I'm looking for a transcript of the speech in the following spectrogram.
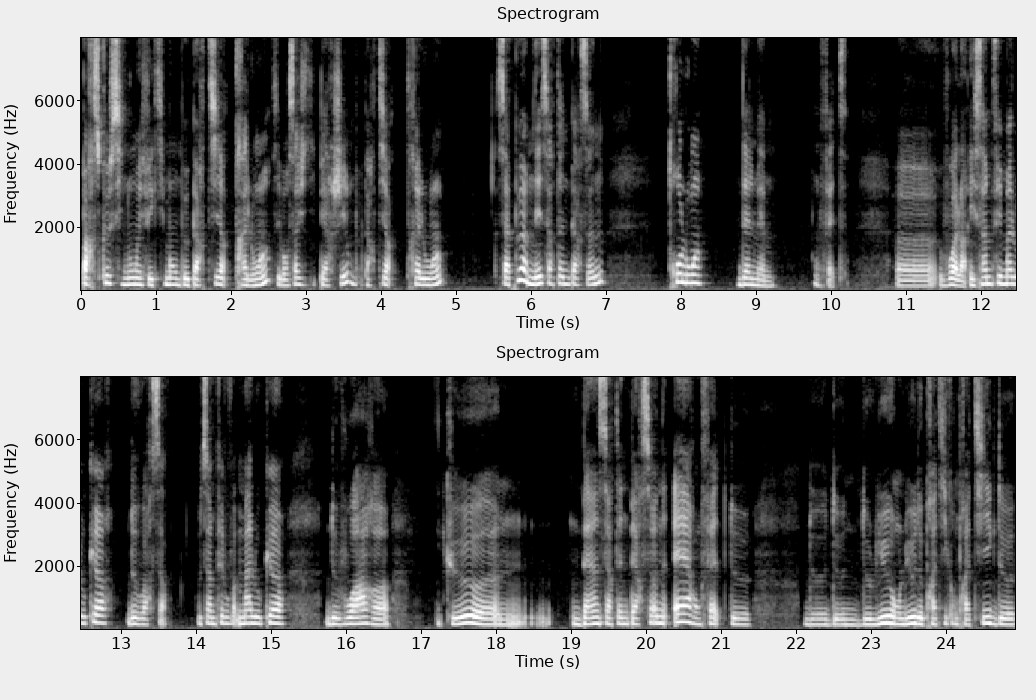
parce que sinon, effectivement, on peut partir très loin. C'est pour ça que je dis percher, on peut partir très loin. Ça peut amener certaines personnes trop loin d'elles-mêmes, en fait. Euh, voilà, et ça me fait mal au cœur de voir ça. Ou ça me fait mal au cœur de voir que ben, certaines personnes errent en fait de, de, de, lieu en lieu, de pratique en pratique, de,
